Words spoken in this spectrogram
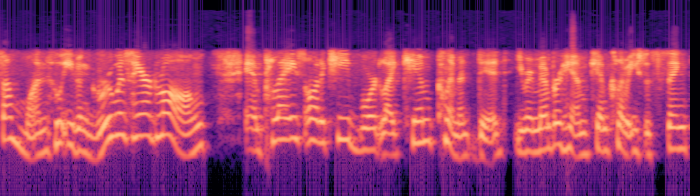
someone who even grew his hair long and plays on a keyboard like Kim Clement did. You remember him? Kim Clement used to sing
